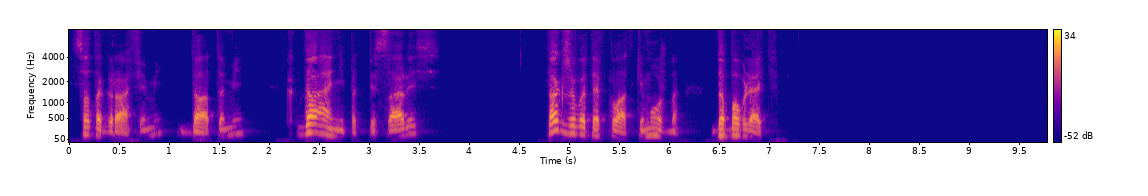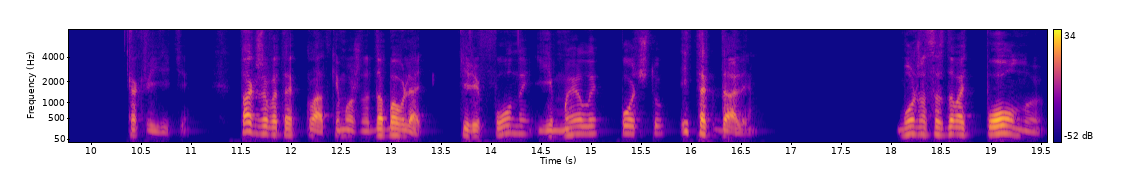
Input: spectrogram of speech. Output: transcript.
с фотографиями, датами, когда они подписались. Также в этой вкладке можно добавлять, как видите. Также в этой вкладке можно добавлять телефоны, e-mail, почту и так далее. Можно создавать полную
